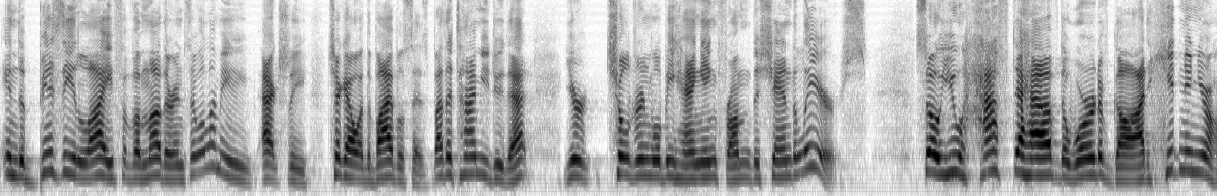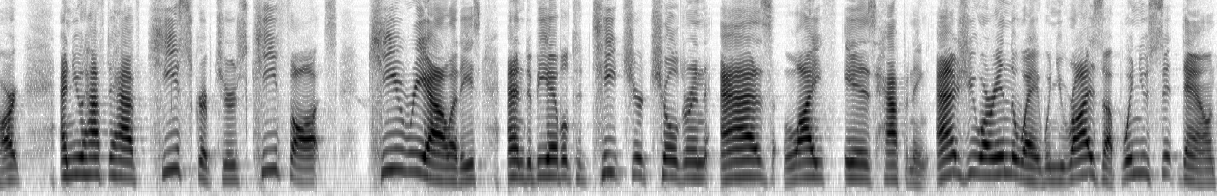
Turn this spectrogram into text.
in the busy life of a mother and say, Well, let me actually check out what the Bible says. By the time you do that, your children will be hanging from the chandeliers. So you have to have the Word of God hidden in your heart, and you have to have key scriptures, key thoughts, key realities, and to be able to teach your children as life is happening. As you are in the way, when you rise up, when you sit down,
